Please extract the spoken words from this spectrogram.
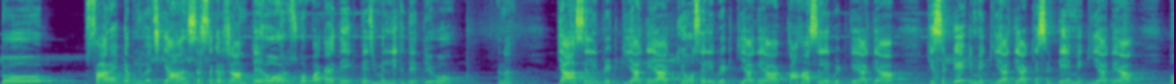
तो सारे डब्ल्यू एच के आंसर्स अगर जानते हो और उसको बाकायदे एक पेज में लिख देते हो, है ना? क्या सेलिब्रेट किया गया, क्यों सेलिब्रेट किया गया, कहाँ सेलिब्रेट किया गया किस डेट में किया गया, किस डे में किया गया तो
